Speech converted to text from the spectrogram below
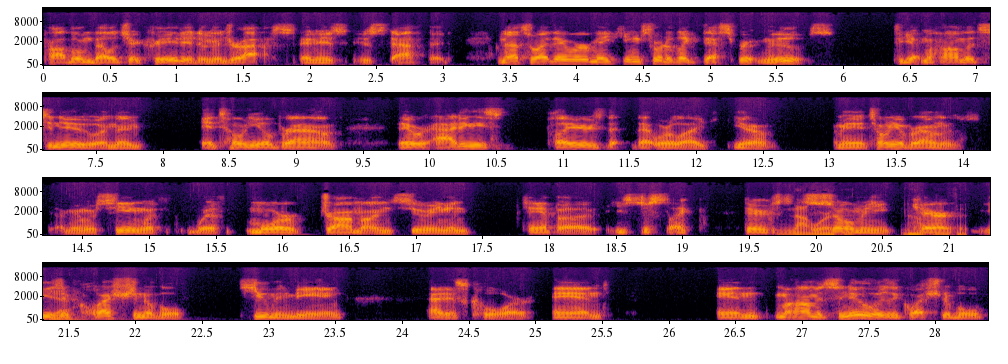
problem Belichick created in the drafts and his his staff did. And that's why they were making sort of like desperate moves to get Mohamed Sanu and then Antonio Brown. They were adding these players that, that were like, you know, I mean, Antonio Brown is, I mean, we're seeing with, with more drama ensuing in Tampa. He's just like, there's Not so many characters. He's yeah. a questionable human being at his core. And and Mohamed Sanu was a questionable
